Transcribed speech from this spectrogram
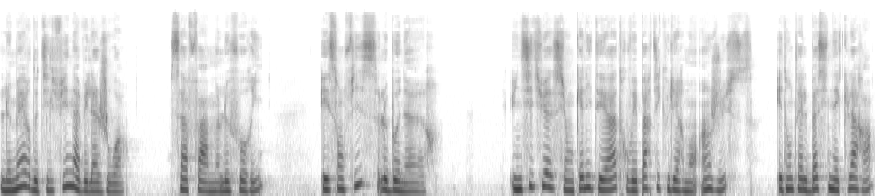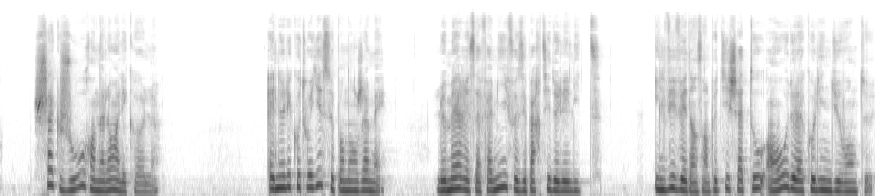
le maire de Tilfine avait la joie, sa femme l'euphorie, et son fils le bonheur. Une situation qu'Alitéa trouvait particulièrement injuste et dont elle bassinait Clara chaque jour en allant à l'école. Elle ne les côtoyait cependant jamais. Le maire et sa famille faisaient partie de l'élite. Il vivait dans un petit château en haut de la colline du Venteux,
